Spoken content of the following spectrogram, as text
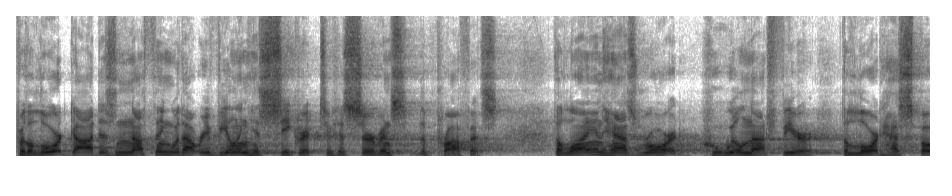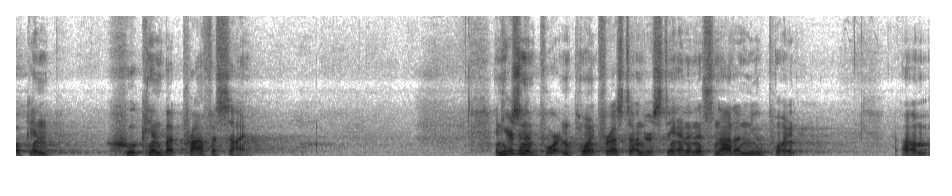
For the Lord God does nothing without revealing his secret to his servants, the prophets. The lion has roared, who will not fear? The Lord has spoken, who can but prophesy? And here's an important point for us to understand, and it's not a new point, um,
